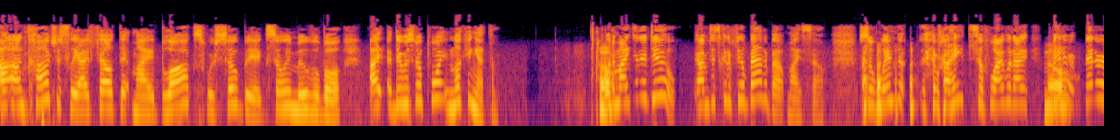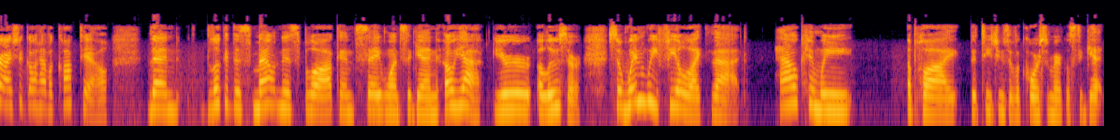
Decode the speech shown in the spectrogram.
uh, unconsciously I felt that my blocks were so big, so immovable. I there was no point in looking at them. Oh. What am I going to do? I'm just going to feel bad about myself. So when, the, right? So why would I? No. Better, better I should go have a cocktail than look at this mountainous block and say once again, oh yeah, you're a loser. So when we feel like that, how can we apply the teachings of A Course in Miracles to get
